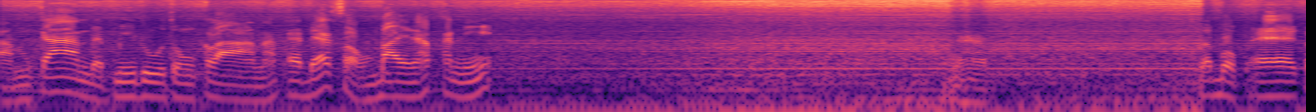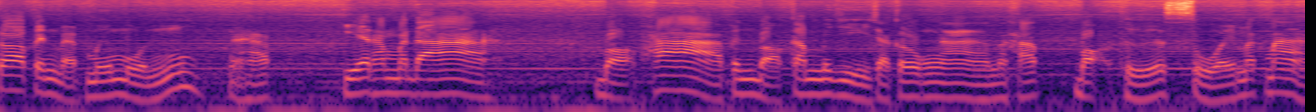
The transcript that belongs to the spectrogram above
3 ก้านแบบมีรูตรงกลางนะครับแอร์แบ็กสองใบนะครับคันนี้นะครับ ระบบแอร์ก็เป็นแบบมือหมุนนะครับ เกียร์ธรรมดา เบาะผ้าเป็นเบาะกำมะหยี่จากโรงงานนะครับ เบาะถือสวยมาก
